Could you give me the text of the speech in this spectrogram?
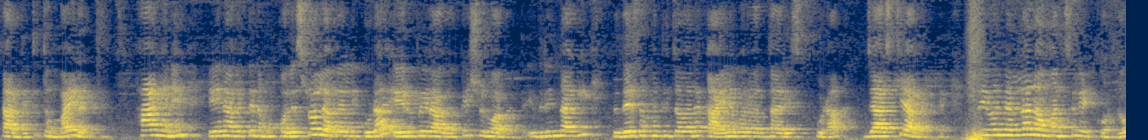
ಸಾಧ್ಯತೆ ತುಂಬಾ ಇರುತ್ತೆ. ಹಾಗೇನೆ ಏನಾಗುತ್ತೆ, ನಮ್ಮ ಕೊಲೆಸ್ಟ್ರಾಲ್ ಲೆವೆಲ್ ಅಲ್ಲಿ ಕೂಡ ಏರುಪೇರು ಆಗೋಕ್ಕೆ ಶುರು ಆಗುತ್ತೆ ಇದರಿಂದಾಗಿ ಹೃದಯ ಸಂಬಂಧಿತವಾದ ಕಾಯಿಲೆ ಬರುವಂತಹ ರಿಸ್ಕ್ ಕೂಡ ಜಾಸ್ತಿ ಆಗುತ್ತೆ. ಸೊ ಇವನ್ನೆಲ್ಲ ನಾವು ಮನಸ್ಸಲ್ಲಿ ಇಟ್ಕೊಂಡು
